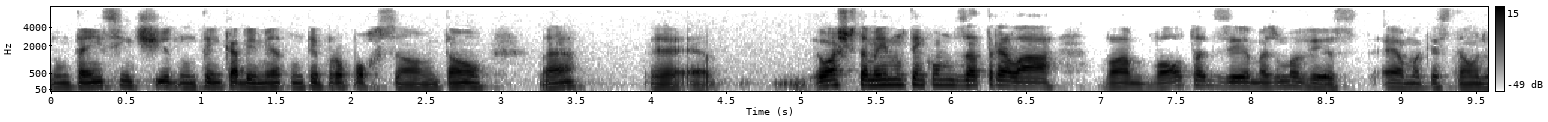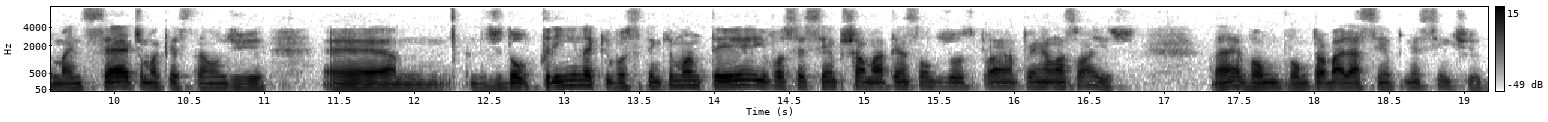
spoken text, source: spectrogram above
não tem sentido, não tem cabimento, não tem proporção. Então, né, é, é, eu acho que também não tem como desatrelar volto a dizer mais uma vez, é uma questão de mindset, uma questão de, é, de doutrina que você tem que manter e você sempre chamar a atenção dos outros pra, pra em relação a isso. Né? Vamos, vamos trabalhar sempre nesse sentido.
